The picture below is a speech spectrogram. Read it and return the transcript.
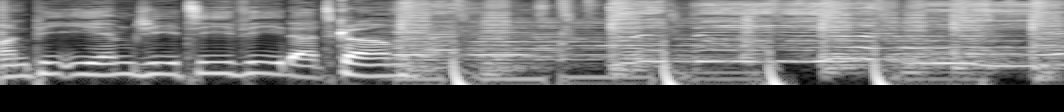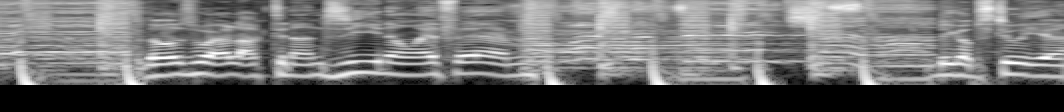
on PEMGTV.com. For those who are locked in on Zeno FM, big ups to you.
